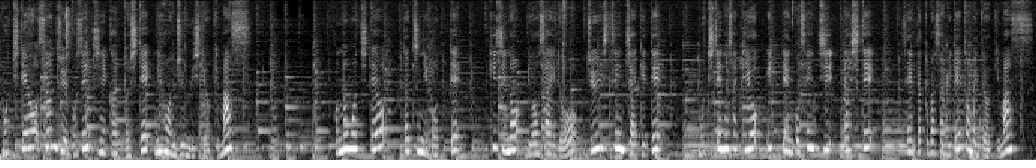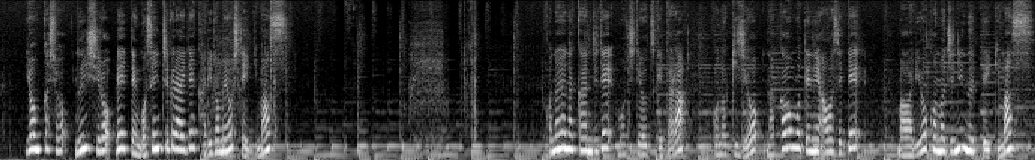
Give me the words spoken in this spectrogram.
持ち手を35センチにカットして2本準備しておきます。この持ち手を2つに折って生地の両サイドを11センチ開けて持ち手の先を1.5センチ出して洗濯バサミで留めておきます。4箇所縫い代0.5センチぐらいで仮留めをしていきます。このような感じで持ち手をつけたらこの生地を中表に合わせて周りをこの字に縫っていきます。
